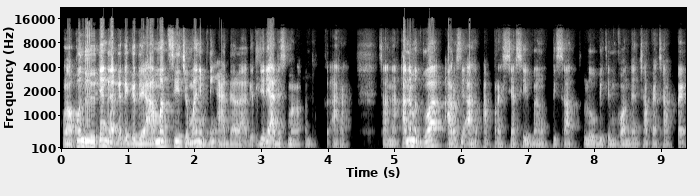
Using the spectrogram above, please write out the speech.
walaupun duitnya nggak gede-gede amat sih cuma yang penting ada lah gitu jadi ada semangat untuk ke arah sana karena menurut gue harus diapresiasi banget di saat lu bikin konten capek-capek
